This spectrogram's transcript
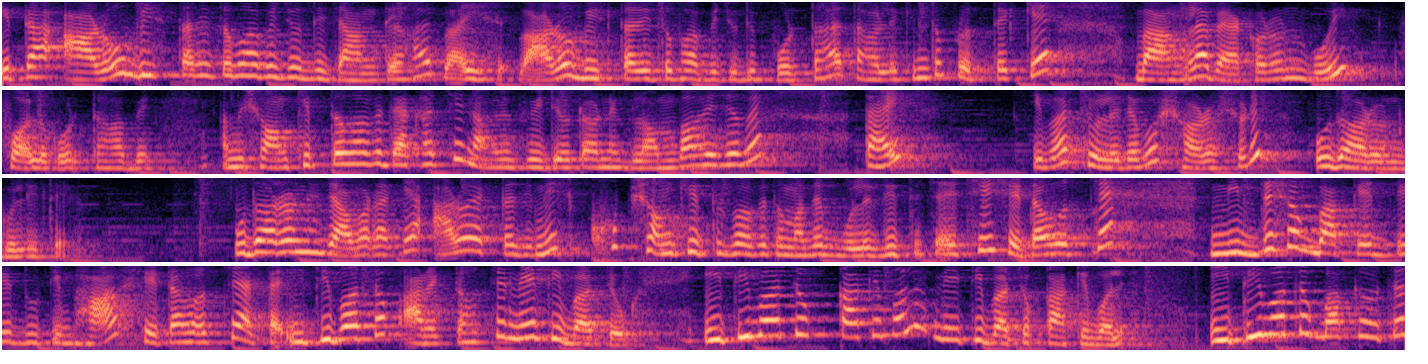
এটা আরও বিস্তারিতভাবে যদি জানতে হয় বা আরও বিস্তারিতভাবে যদি পড়তে হয়, তাহলে কিন্তু প্রত্যেককে বাংলা ব্যাকরণ বই ফলো করতে হবে। আমি সংক্ষিপ্তভাবে দেখাচ্ছি, নাহলে ভিডিওটা অনেক লম্বা হয়ে যাবে। তাই এবার চলে যাব সরাসরি উদাহরণগুলিতে। উদাহরণে যাওয়ার আগে আরও একটা জিনিস খুব সংক্ষিপ্তভাবে তোমাদের বলে দিতে চাইছি, সেটা হচ্ছে নির্দেশক বাক্যের যে দুটি ভাগ, সেটা হচ্ছে একটা ইতিবাচক আর একটা হচ্ছে নেতিবাচক। ইতিবাচক কাকে বলে? নেতিবাচক কাকে বলে? ইতিবাচক বাক্য হচ্ছে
